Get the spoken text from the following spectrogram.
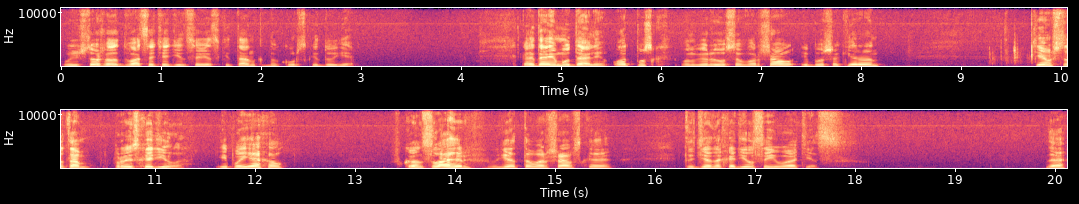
уничтожила 21 советский танк на Курской дуге. Когда ему дали отпуск, он вернулся в Варшаву и был шокирован тем, что там происходило. И поехал в концлагерь, в гетто Варшавское, где находился его отец. Да?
